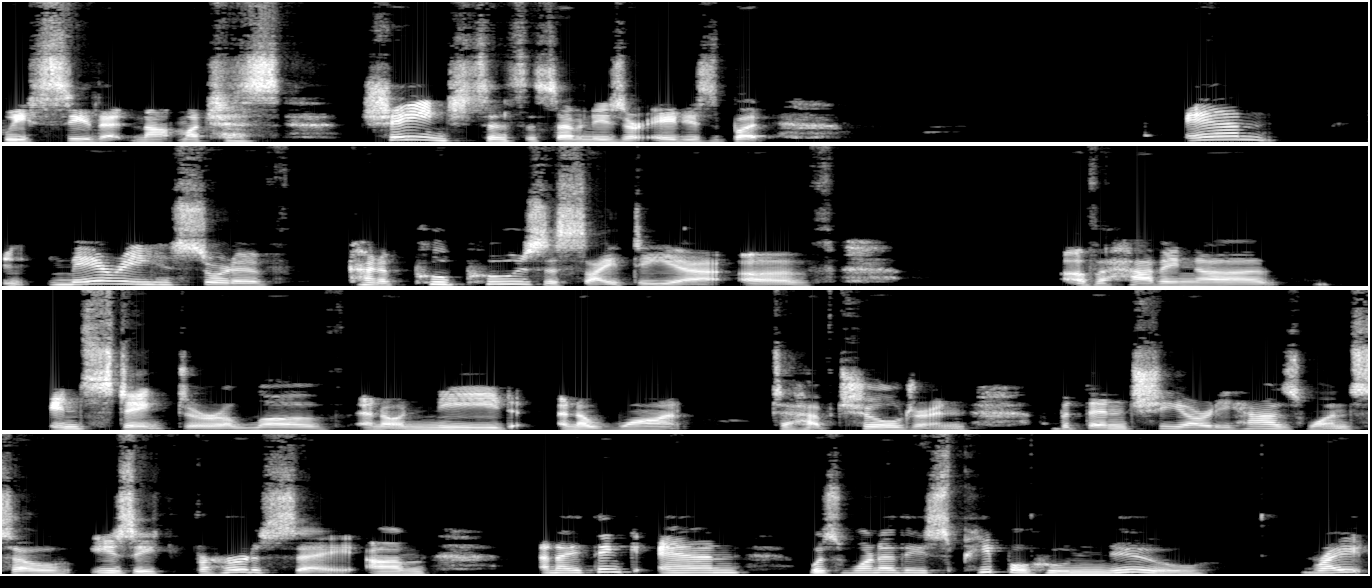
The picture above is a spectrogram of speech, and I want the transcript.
we see that not much has changed since the 70s or 80s. But and Mary has sort of kind of poo poos this idea of of having a instinct or a love and a need and a want to have children, but then she already has one, so easy for her to say. Um, and I think Anne was one of these people who knew right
